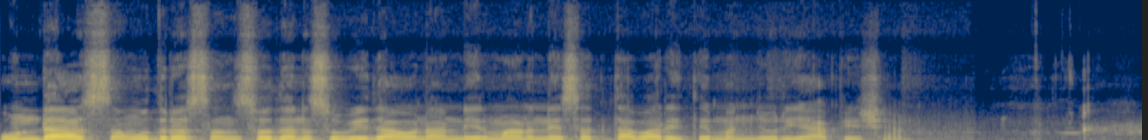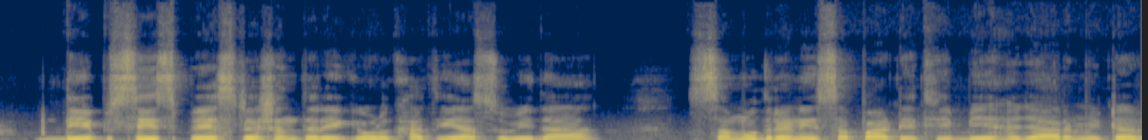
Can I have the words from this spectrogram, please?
ઊંડા સમુદ્ર સંશોધન સુવિધાઓના નિર્માણને સત્તાવાર રીતે મંજૂરી આપી છે. ડીપ સી સ્પેસ સ્ટેશન તરીકે ઓળખાતી આ સુવિધા સમુદ્રની સપાટીથી બે હજાર મીટર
